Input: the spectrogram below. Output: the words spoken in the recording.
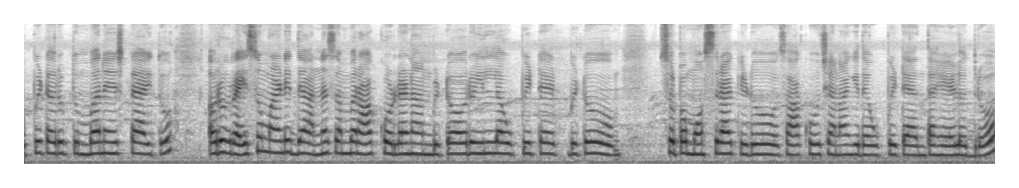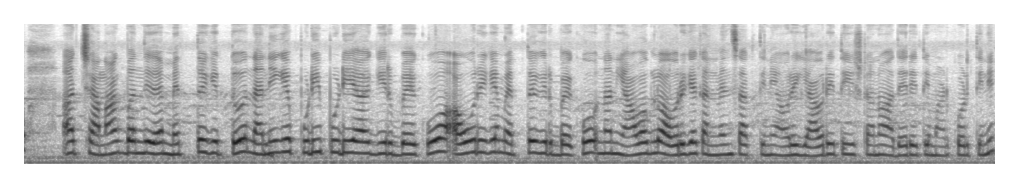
ಉಪ್ಪಿಟ್ಟು ಅವ್ರಿಗೆ ತುಂಬಾ ಇಷ್ಟ ಆಯಿತು. ಅವ್ರಿಗೆ ರೈಸು ಮಾಡಿದ್ದೆ. ಅನ್ನ, ಸಾಂಬಾರು ಹಾಕ್ಕೊಡೋಣ ಅಂದ್ಬಿಟ್ಟು. ಅವರು ಇಲ್ಲ, ಉಪ್ಪಿಟ್ಟೆ ಇಟ್ಬಿಟ್ಟು ಸ್ವಲ್ಪ ಮೊಸರು ಹಾಕಿಡು, ಸಾಕು, ಚೆನ್ನಾಗಿದೆ ಉಪ್ಪಿಟ್ಟೆ ಅಂತ ಹೇಳಿದ್ರು. ಅದು ಚೆನ್ನಾಗಿ ಬಂದಿದೆ, ಮೆತ್ತಗಿತ್ತು. ನನಗೆ ಪುಡಿ ಪುಡಿಯಾಗಿರಬೇಕು, ಅವರಿಗೆ ಮೆತ್ತಗಿರಬೇಕು. ನಾನು ಯಾವಾಗಲೂ ಅವರಿಗೆ ಕನ್ವಿನ್ಸ್ ಆಗ್ತೀನಿ, ಅವ್ರಿಗೆ ಯಾವ ರೀತಿ ಇಷ್ಟನೋ ಅದೇ ರೀತಿ ಮಾಡಿಕೊಡ್ತೀನಿ.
